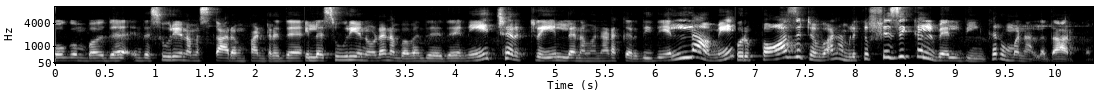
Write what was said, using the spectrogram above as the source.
போகும்போது இந்த சூரிய நமஸ்காரம் பண்றது இல்ல சூரியனோட நம்ம வந்து இது நேச்சர் ட்ரெயில்ல நம்ம நடக்கிறது இது எல்லாமே ஒரு பாசிட்டிவா நம்மளுக்கு பிசிக்கல் வெல்பீங்க்கு ரொம்ப நல்லதா இருக்கும்.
